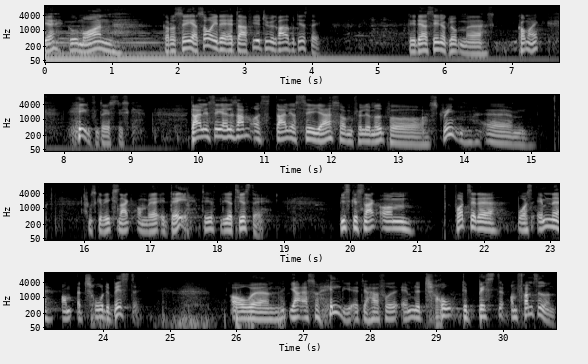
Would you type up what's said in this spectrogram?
Ja, god morgen. Kan du se, jeg så i det, at der er 24 grader på tirsdag. Det er der seniorklubben uh, kommer, ikke? Helt fantastisk. Dejligt at se jer alle sammen, og dejligt at se jer, som følger med på stream. Uh, nu skal vi ikke snakke om hver i dag, det bliver tirsdag. Vi skal snakke om, fortsætte vores emne om at tro det bedste. Og øh, jeg er så heldig, at jeg har fået emnet tro det bedste om fremtiden.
